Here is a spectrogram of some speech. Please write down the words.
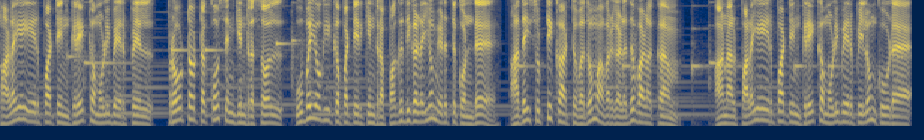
பழைய ஏற்பாட்டின் கிரேக்க மொழிபெயர்ப்பில் புரோட்டோட்டகோஸ் என்கின்ற சொல் உபயோகிக்கப்பட்டிருக்கின்ற பகுதிகளையும் எடுத்துக்கொண்டு அதை சுட்டிக்காட்டுவதும் அவர்களது வழக்கம். ஆனால் பழைய ஏற்பாட்டின் கிரேக்க மொழிபெயர்ப்பிலும் கூட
